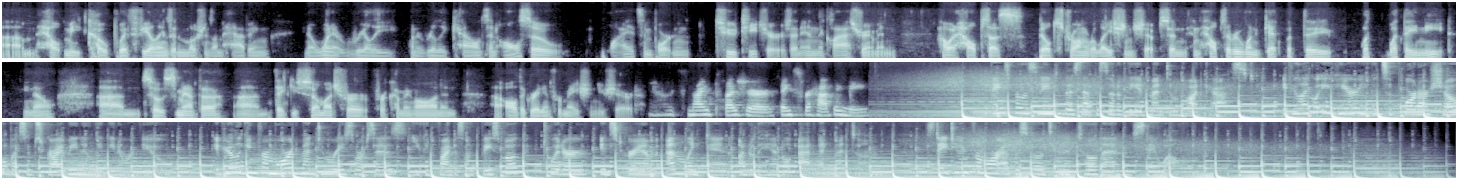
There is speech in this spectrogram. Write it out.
um, help me cope with feelings and emotions I'm having, you know, when it really when it really counts, and also why it's important to teachers and in the classroom and how it helps us build strong relationships and, and helps everyone get what they what what they need you know? Um, so samantha um, thank you so much for for coming on and uh, all the great information you shared it's my pleasure thanks for having me Thanks for listening to this episode of the Edmentum podcast. If you like what you hear, you can support our show by subscribing and leaving a review. If you're looking for more Edmentum resources, you can find us on Facebook, Twitter, Instagram, and LinkedIn under the handle at Edmentum. Stay tuned for more episodes, and until then, stay well.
